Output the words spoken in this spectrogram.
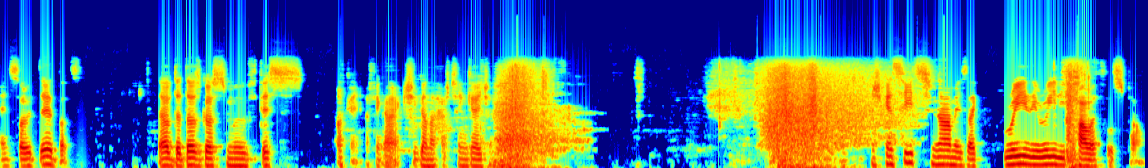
And so it did, but hope that does go smooth this okay, I think I'm actually gonna have to engage on As you can see Tsunami is like really really powerful spell.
